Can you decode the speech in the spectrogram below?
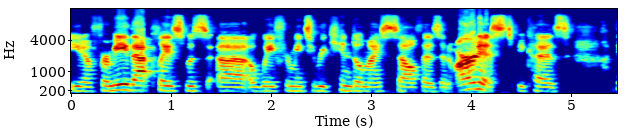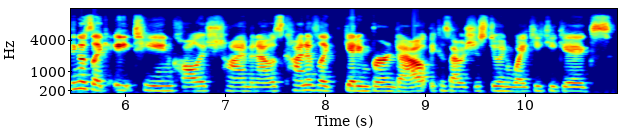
you know for me that place was uh, a way for me to rekindle myself as an artist because i think it was like 18 college time and i was kind of like getting burned out because i was just doing waikiki gigs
